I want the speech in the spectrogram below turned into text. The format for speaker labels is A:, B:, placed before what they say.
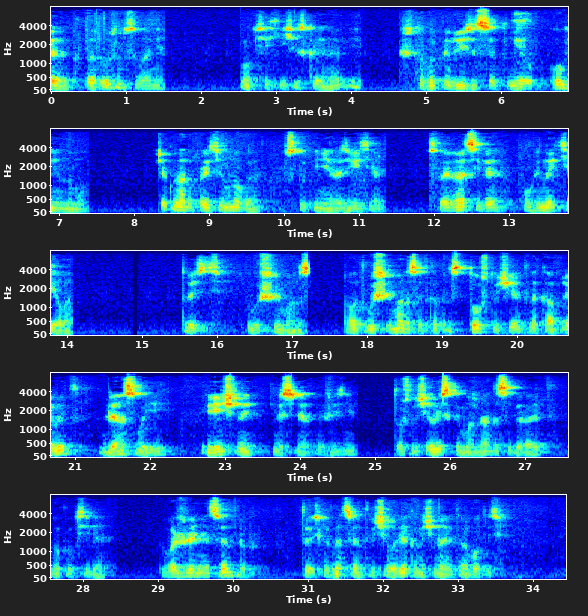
A: Так, продолжим с вами о психической энергии. Чтобы приблизиться к миру огненному, человеку надо пройти много ступеней развития. Сформировать себе огненное тело, то есть высший манас. А вот высший манас – это как раз то, что человек накапливает для своей вечной бессмертной жизни, то, что человеческая монада собирает вокруг себя – вожжение центров, то есть когда центры человека начинают работать,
